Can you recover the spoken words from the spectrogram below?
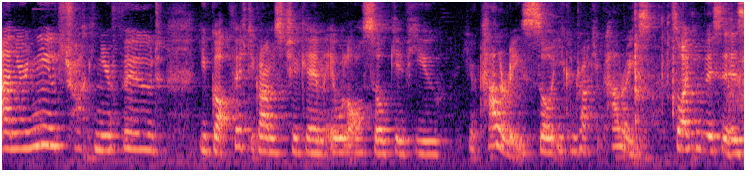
and you're new to tracking your food, you've got 50 grams of chicken, it will also give you your calories so you can track your calories. So I think this is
